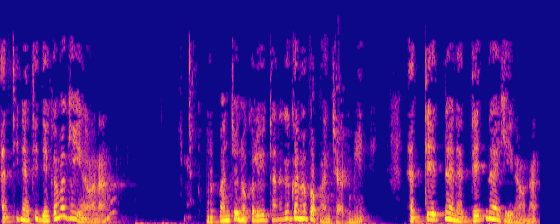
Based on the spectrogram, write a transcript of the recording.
ඇති නැති දෙකම කියනවනම් ප්‍රපංච නොකළ යුතු තැනක කරන ප්‍රපංචයක් මේ. ඇත්තේත් නැහැ නැත්තේත් නැහැ කියනවනම්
